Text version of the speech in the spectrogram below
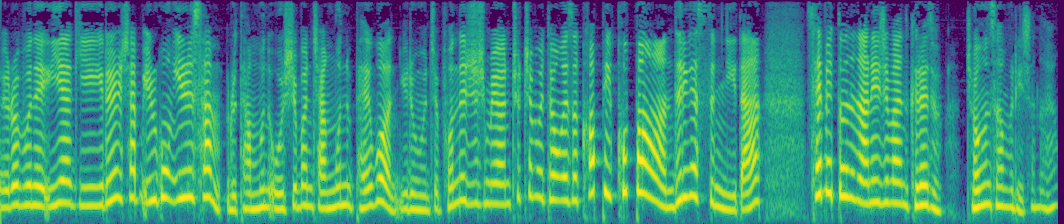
여러분의 이야기를 샵 1013으로 단문 50원, 장문 100원 유료 문자 보내주시면 추첨을 통해서 커피 쿠폰 드리겠습니다. 세뱃돈은 아니지만 그래도 좋은 선물이잖아요.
